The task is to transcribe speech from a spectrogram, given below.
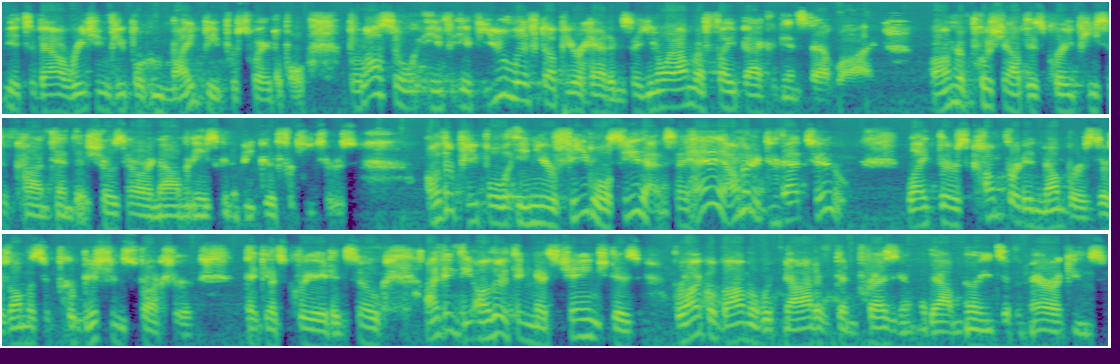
It's about reaching people who might be persuadable. But also, if, if you lift up your head and say, you know what, I'm going to fight back against that lie, I'm going to push out this great piece of content that shows how our nominee is going to be good for teachers, other people in your feed will see that and say, hey, I'm going to do that too. Like there's comfort in numbers. There's almost a permission structure that gets created. So I think the other thing that's changed is Barack Obama would not have been president without millions of Americans,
